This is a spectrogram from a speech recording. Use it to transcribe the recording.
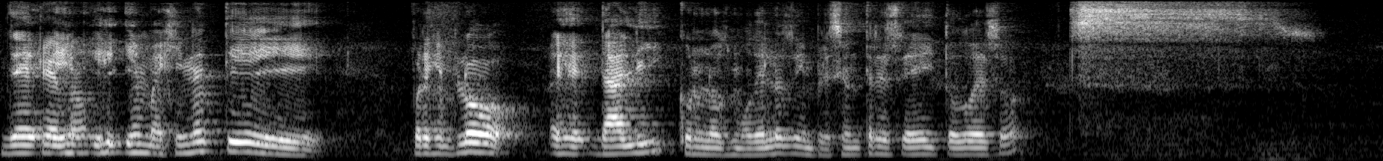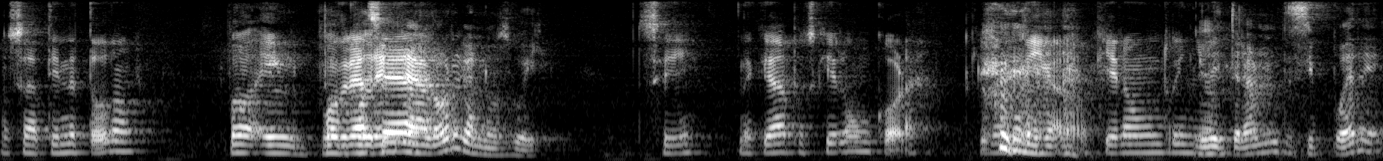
De, ¿Qué i- no? i- imagínate, por ejemplo, eh, DALI con los modelos de impresión 3D y todo eso. O sea, tiene todo. En- Podría ser- crear órganos, güey. Sí. De que, ah, pues quiero un cora, quiero un hígado, quiero un riñón. Literalmente sí puede.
